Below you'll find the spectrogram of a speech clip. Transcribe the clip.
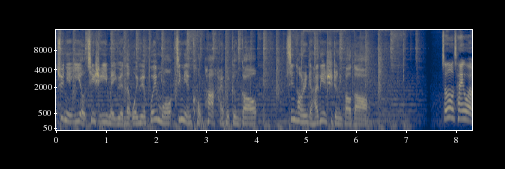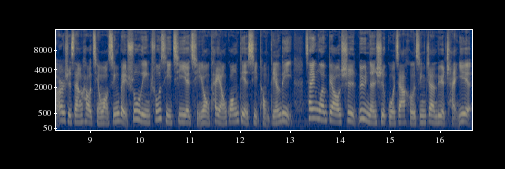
去年已有七十亿美元的违约规模，今年恐怕还会更高。新唐人亚太电视整理报道。总统蔡英文二十三号前往新北树林出席企业启用太阳光电系统典礼。蔡英文表示，绿能是国家核心战略产业。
